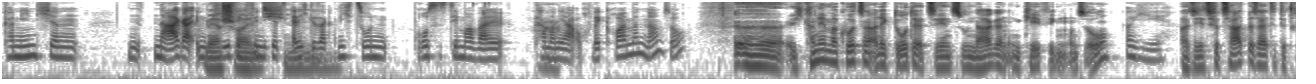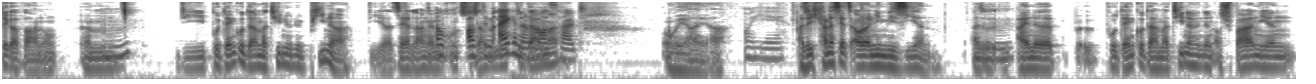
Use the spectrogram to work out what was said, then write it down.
Kaninchen, Nager im Käfig finde ich jetzt ehrlich gesagt nicht so ein großes Thema, weil kann man ja auch wegräumen, ne? So. Äh, ich kann dir mal kurz eine Anekdote erzählen zu Nagern in Käfigen und so. Oh je. Also jetzt für zart beseitete Triggerwarnung. Ähm, mhm. Die Budenko Dalmatino Lupina, die ja sehr lange auch mit uns zusammen Aus dem eigenen damals. Haushalt. Oh ja, ja. Oh je. Also ich kann das jetzt auch anonymisieren. Also mhm. eine Budenko Dalmatiner Hündin aus Spanien,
